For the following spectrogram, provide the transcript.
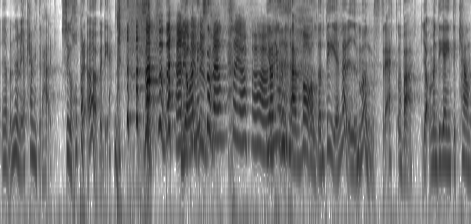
jag bara, nej men jag kan inte det här. Så jag hoppar över det. Alltså det här är Jag typ liksom- det bästa jag hör. Jag gjorde så här valda delar i mönstret och bara, ja men det jag inte kan,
